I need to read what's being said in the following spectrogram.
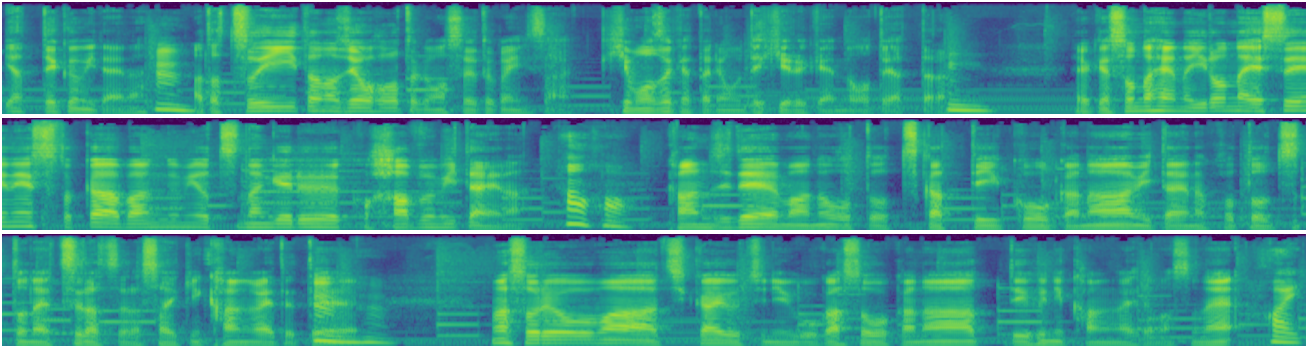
やっていくみたいな。うんあとツイートの情報とかもそういうとこにさ、紐づけたりもできるけん、ノートやったら。うん。だけどその辺のいろんな SNS とか番組をつなげるこうハブみたいな感じで、まあノートを使っていこうかな、みたいなことをずっとね、つらつら最近考えてあ。て、うんうん。まあそれをまあ近いうちに動かそうかなっていうふうに考えてますね。はい。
